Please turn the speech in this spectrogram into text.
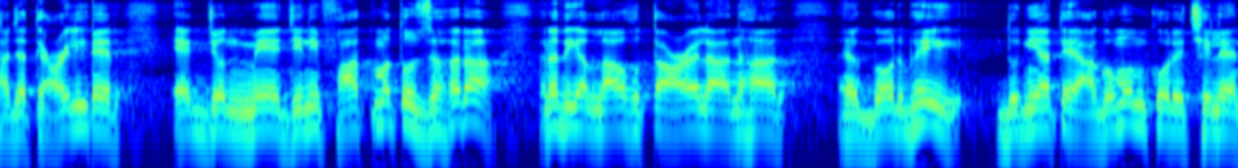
হাজাতে আলিমের একজন মেয়ে যিনি ফাতমাতু জহরা রদি আল্লাহ তালা আনহার গর্ভেই দুনিয়াতে আগমন করেছিলেন।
